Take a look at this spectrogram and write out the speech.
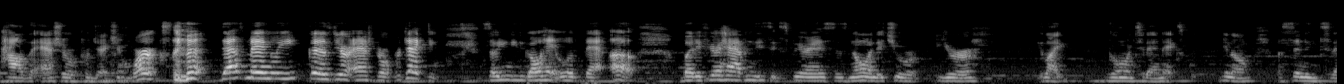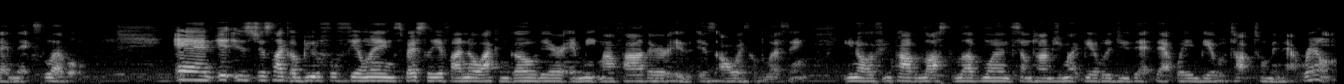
how the astral projection works, that's mainly because you're astral projecting. So you need to go ahead and look that up. But if you're having these experiences, knowing that you're you're like going to that next, you know, ascending to that next level. And it is just like a beautiful feeling, especially if I know I can go there and meet my father. It is always a blessing. You know, if you probably lost a loved one, sometimes you might be able to do that that way and be able to talk to him in that realm.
